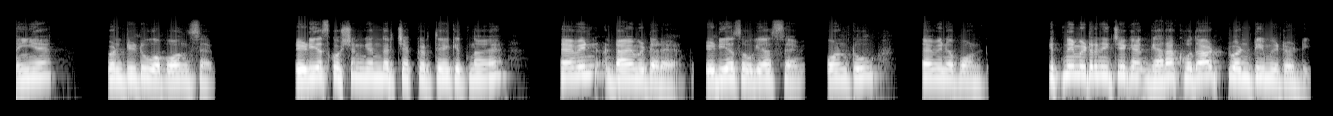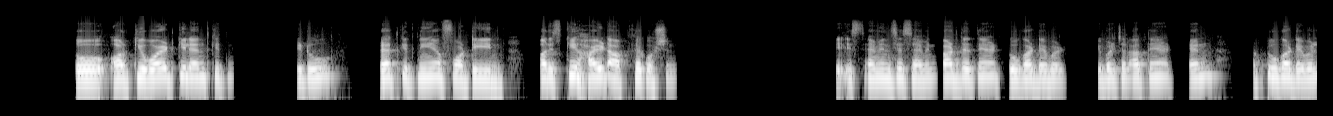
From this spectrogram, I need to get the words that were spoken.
नहीं है twenty two upon seven radius question के अंदर चेक करते हैं कितना है? सेवन डायमीटर है। तो रेडियस हो गया seven upon two seven upon two कितने मीटर नीचे गहरा खोदा? ट्वेंटी मीटर डी तो और क्यूबॉइड की लेंथ कितनी? टू ब्रेथ कितनी है? फोर्टीन और इसकी हाइट आपसे क्वेश्चन इस सेवन से सेवन काट देते हैं। टू का टेबल टू पर चलाते हैं। टेन और टू का टेबल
